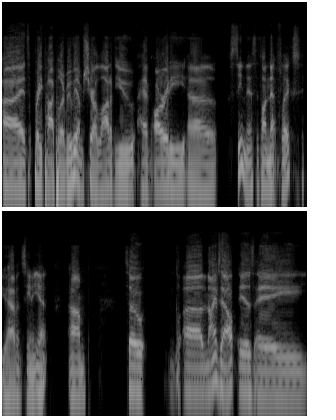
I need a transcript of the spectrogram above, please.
uh, it's a pretty popular movie. I'm sure a lot of you have already uh, seen this. It's on Netflix if you haven't seen it yet. Um, so, uh, Knives Out is a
